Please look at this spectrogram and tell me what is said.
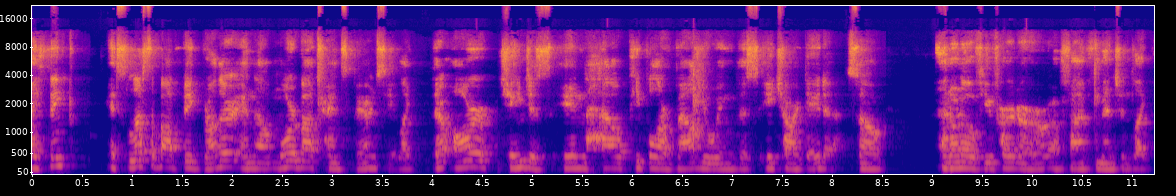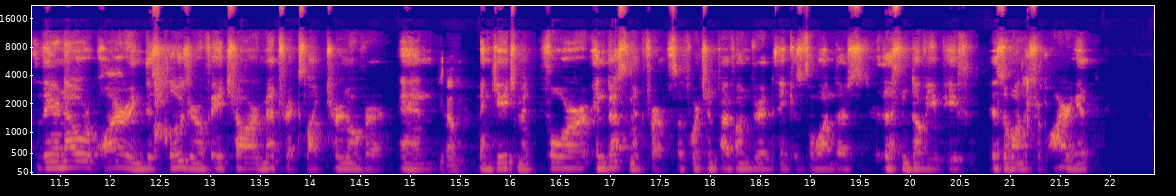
I think it's less about Big Brother and uh, more about transparency. Like there are changes in how people are valuing this HR data. So I don't know if you've heard or if I've mentioned, like they are now requiring disclosure of HR metrics like turnover and yeah. engagement for investment firms. So Fortune 500, I think, is the one that's S&WP is the one that's requiring it.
